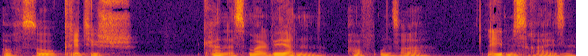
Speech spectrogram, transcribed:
auch so kritisch kann es mal werden auf unserer Lebensreise.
